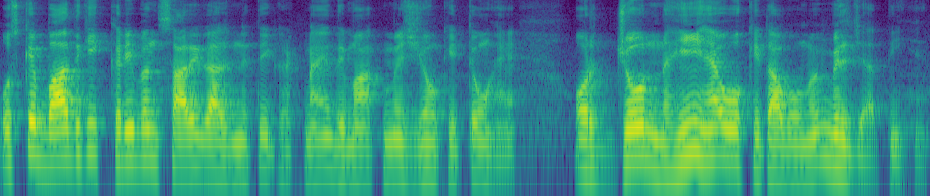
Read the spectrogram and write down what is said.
उसके बाद की करीबन सारी राजनीतिक घटनाएँ दिमाग में ज्यों की त्यों हैं और जो नहीं है वो किताबों में मिल जाती हैं।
